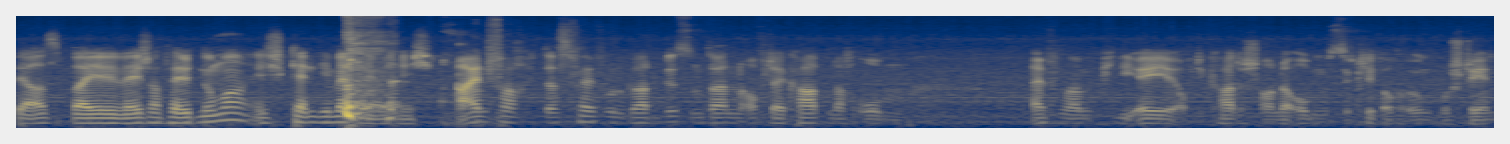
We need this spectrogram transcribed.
Der ist bei welcher Feldnummer? Ich kenne die Map nämlich nicht. Einfach das Feld, wo du gerade bist und dann auf der Karte nach oben. Einfach mal mit PDA auf die Karte schauen, da oben müsste Klick auch irgendwo stehen.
